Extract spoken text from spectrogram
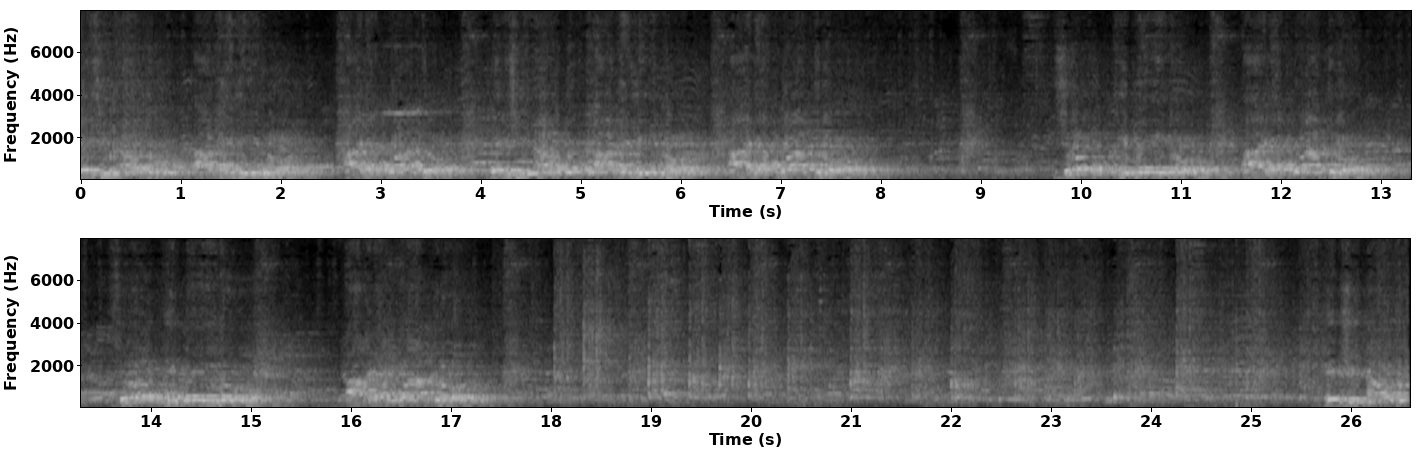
Reginaldo Avelino, área 4. Reginaldo Avelino, área 4. João Ribeiro, área 4. João Ribeiro, área 4. Reginaldo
